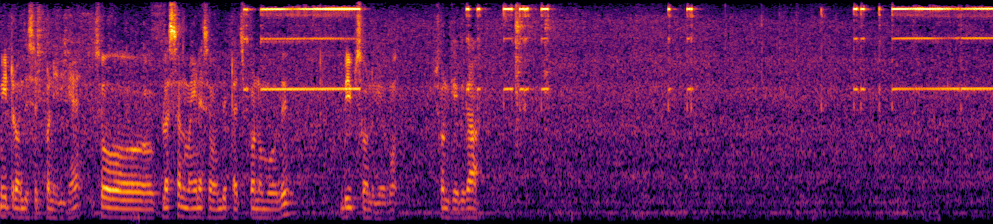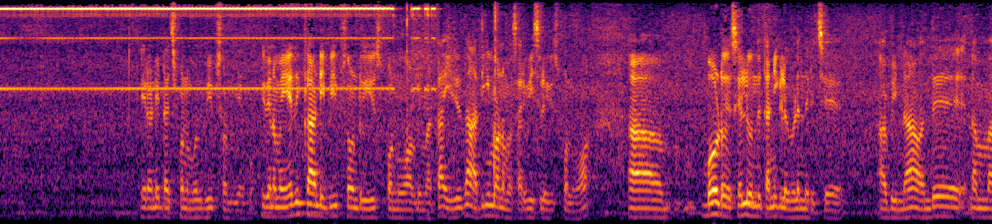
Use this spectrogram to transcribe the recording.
மீட்டரை வந்து செட் பண்ணியிருக்கேன். ஸோ ப்ளஸ் அண்ட் மைனஸை வந்து டச் பண்ணும்போது பீப் சவுண்டு கேட்கும். சவுண்ட் கேட்குதா? இது ரெண்டையும் டச் பண்ணும்போது பீப் சவுண்டு கேட்கும். இது நம்ம எதுக்காண்டி பீப் சவுண்டு யூஸ் பண்ணுவோம் அப்படின்னு பார்த்தா இதுதான் அதிகமாக நம்ம சர்வீஸில் யூஸ் பண்ணுவோம். போர்டு செல் வந்து தண்ணிக்குள்ளே விழுந்துருச்சு அப்படின்னா வந்து நம்ம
